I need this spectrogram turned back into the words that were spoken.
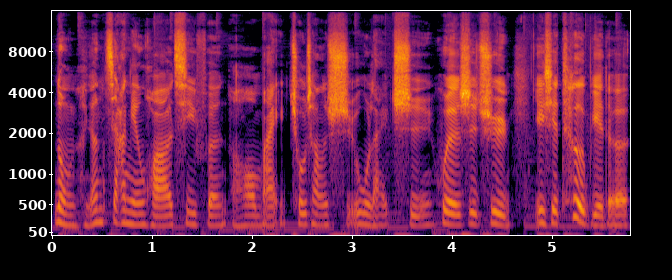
那种很像嘉年华的气氛，然后买球场的食物来吃，或者是去一些特别的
